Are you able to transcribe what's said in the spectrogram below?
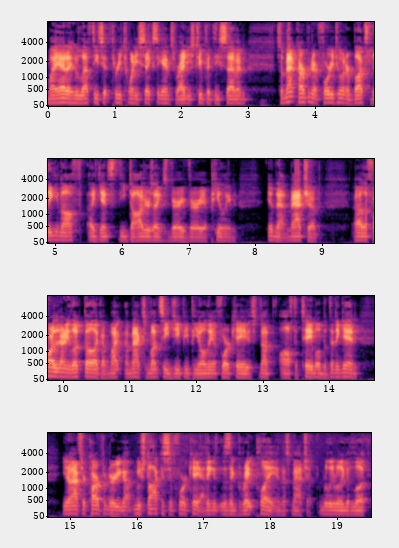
Maeda, who lefties hit 326 against, righties 257. So Matt Carpenter at 4,200 bucks, leading off against the Dodgers, I think is very, very appealing in that matchup. Uh, the farther down you look, though, like a, a Max Muncy GPP only at 4K, it's not off the table. But then again, you know, after Carpenter, you got Moustakas at 4K. I think it is a great play in this matchup. Really, really good look.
